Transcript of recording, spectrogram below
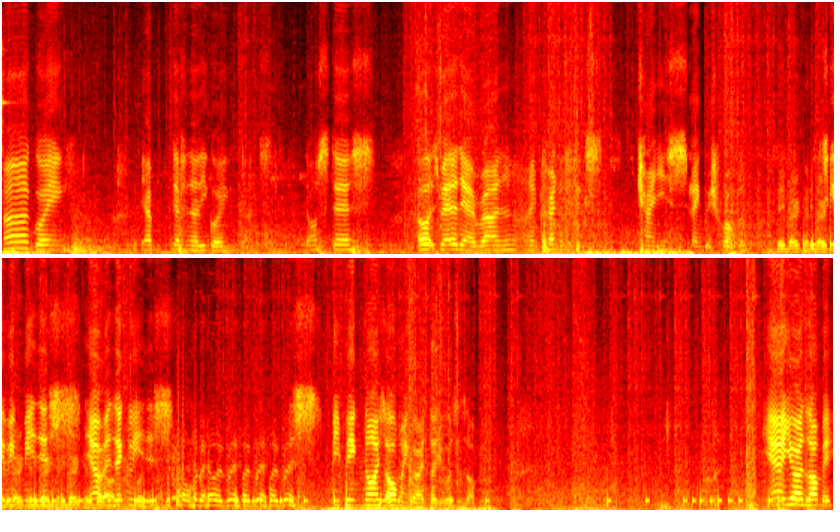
Uh, going. Yep, definitely going down, downstairs. Oh, it's better that I run. I'm trying to fix Chinese language problem. Stay barricade, It's barricade, giving me barricade, this. barricade, barricade, Yeah, barricade. exactly. This what the hell is this? What is this? What is this? beeping noise. Oh my god, I thought it was a zombie. Yeah, you're a zombie.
